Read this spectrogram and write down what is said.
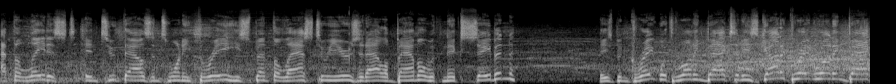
at the latest in 2023. He spent the last two years at Alabama with Nick Saban. He's been great with running backs, and he's got a great running back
